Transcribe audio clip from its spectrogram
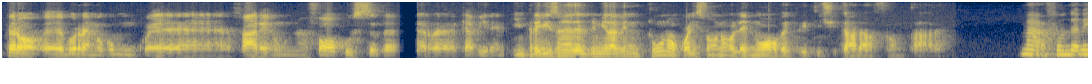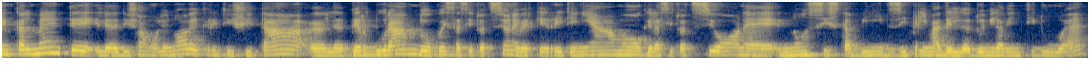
Però eh, vorremmo comunque fare un focus per, per capire in previsione del 2021 quali sono le nuove criticità da affrontare. Ma fondamentalmente le, diciamo, le nuove criticità, eh, perdurando questa situazione perché riteniamo che la situazione non si stabilizzi prima del 2022,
